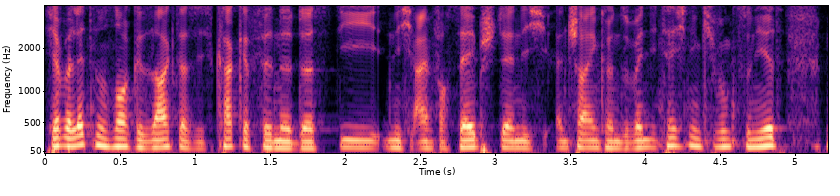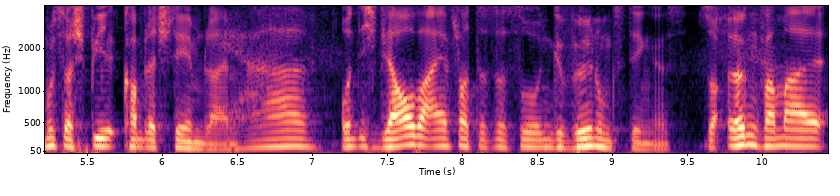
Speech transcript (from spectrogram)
Ich habe ja letztens noch gesagt, dass ich es kacke finde, dass die nicht einfach selbstständig entscheiden können. So, wenn die Technik funktioniert, muss das Spiel komplett stehen bleiben. Ja, Und ich glaube einfach, dass das so ein Gewöhnungsding ist. So irgendwann mal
